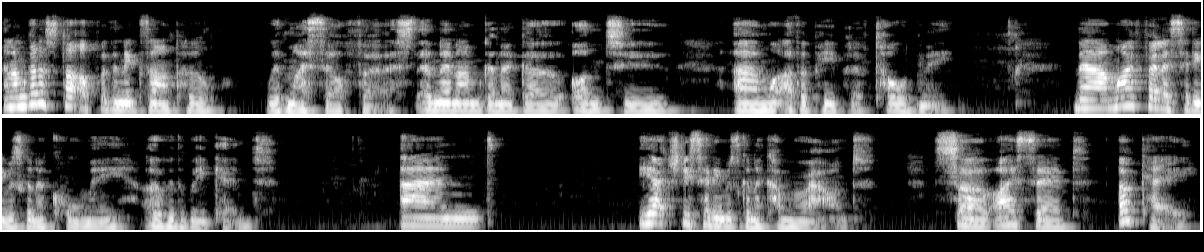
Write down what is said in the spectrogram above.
and I'm going to start off with an example with myself first, and then I'm going to go on to um, what other people have told me. Now, my fella said he was going to call me over the weekend, and he actually said he was going to come around. So I said, okay,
